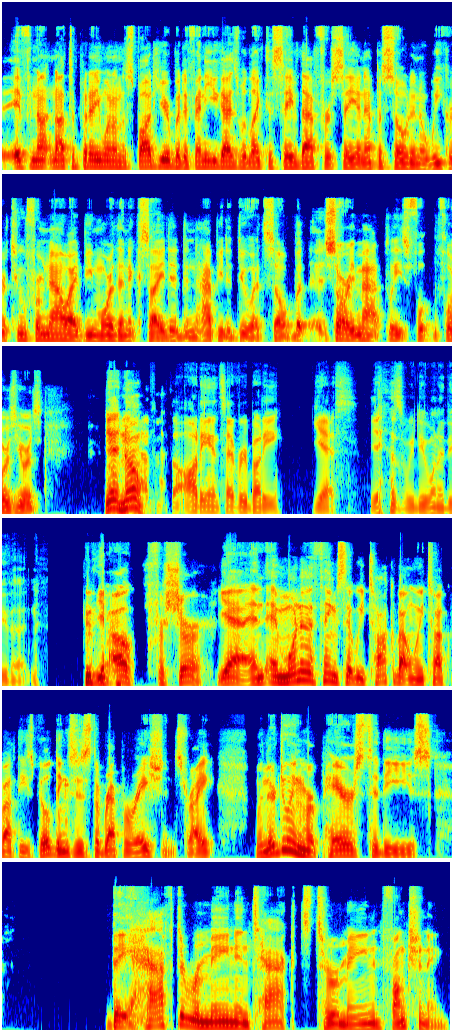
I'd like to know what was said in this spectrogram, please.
if not not to put anyone on the spot here, but if any of you guys would like to save that for say an episode in a week or two from now, I'd be more than excited and happy to do it. So, but uh, sorry, Matt, please, fl- the floor is yours. Yeah, On no. The audience, everybody. Yes, yes, we do want to do that. yeah oh for sure yeah and and one of the things that we talk about when we talk about these buildings is the reparations right when they're doing repairs to these they have to remain intact to remain functioning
